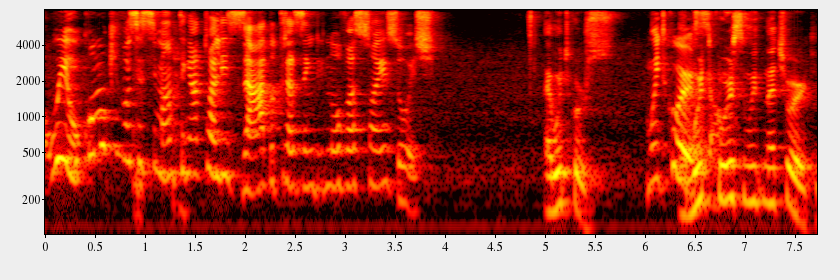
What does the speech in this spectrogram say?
Will, como que você se mantém atualizado trazendo inovações hoje? É muito curso. Muito curso. É muito curso e muito network.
